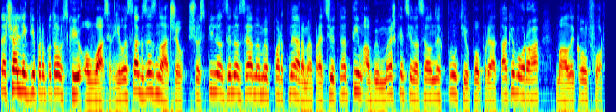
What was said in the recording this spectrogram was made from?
Начальник Дніпропетровської ОВА Сергій Лисак зазначив, що спільно з іноземними партнерами працюють над тим, аби мешканці населених пунктів, попри атаки ворога, мали комфорт.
